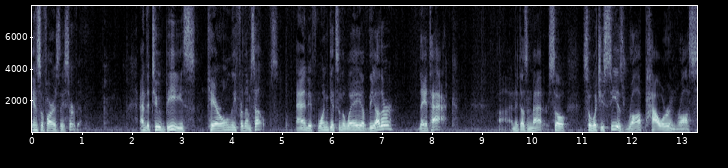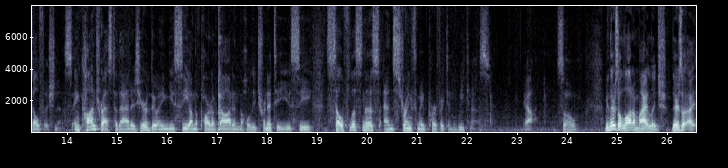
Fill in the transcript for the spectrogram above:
insofar as they serve him. And the two beasts care only for themselves. And if one gets in the way of the other, they attack. Uh, and it doesn't matter. So, so what you see is raw power and raw selfishness. In contrast to that, as you're doing, you see on the part of God and the Holy Trinity, you see selflessness and strength made perfect in weakness. Yeah. So, I mean, there's a lot of mileage. There's a, I,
